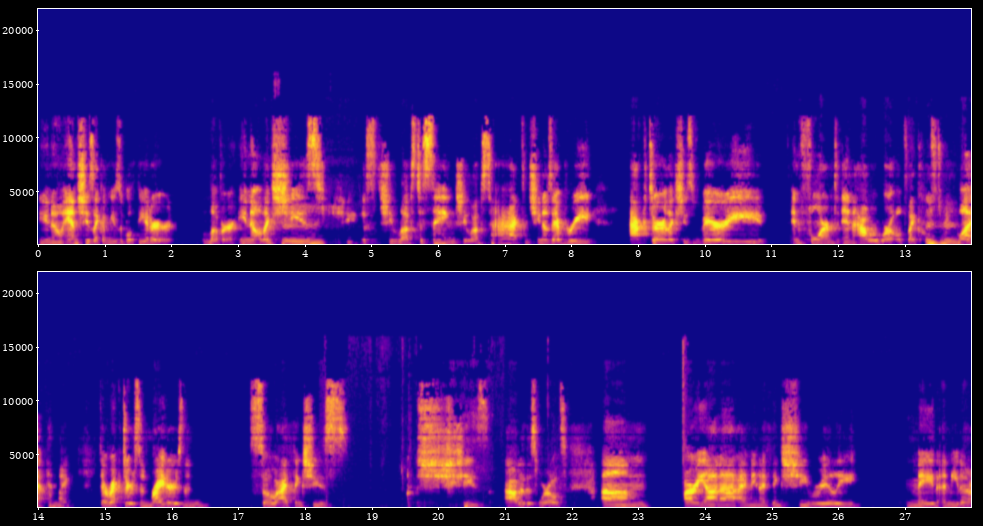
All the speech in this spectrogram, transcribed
you know and she's like a musical theater lover you know like Mhm. she's she just she loves to sing she loves to act and she knows every actor like she's very informed in our world like who's doing Mhm. what and like directors and writers and so i think she's she's out of this world um ariana i mean i think she really made Anita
